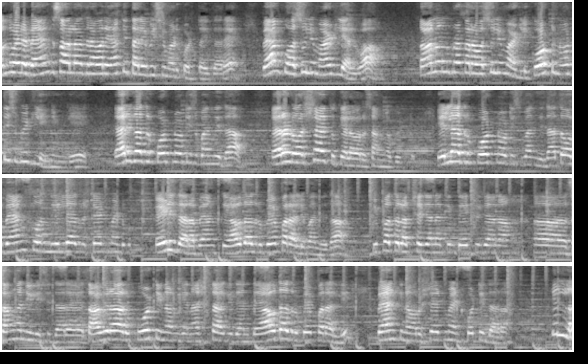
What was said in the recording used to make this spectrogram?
ಒಂದು ವೇಳೆ ಬ್ಯಾಂಕ್ ಸಾಲ ಆದರೆ ಅವರು ಯಾಕೆ ತಲೆ ಬಿಸಿ ಮಾಡಿಕೊಡ್ತಾ ಇದ್ದಾರೆ? ಬ್ಯಾಂಕ್ ವಸೂಲಿ ಮಾಡಲಿ ಅಲ್ವಾ? ಕಾನೂನು ಪ್ರಕಾರ ವಸೂಲಿ ಮಾಡಲಿ, ಕೋರ್ಟ್ ನೋಟಿಸ್ ಬಿಡಲಿ ನಿಮಗೆ. ಯಾರಿಗಾದರೂ ಕೋರ್ಟ್ ನೋಟಿಸ್ ಬಂದಿದಾ? ಎರಡು ವರ್ಷ ಆಯಿತು ಕೆಲವರು ಸಂಘ ಬಿಟ್ಟು. ಎಲ್ಲಾದ್ರೂ ಕೋರ್ಟ್ ನೋಟಿಸ್ ಬಂದಿದ? ಅಥವಾ ಬ್ಯಾಂಕ್ ಒಂದು ಎಲ್ಲಿಯಾದ್ರೂ ಸ್ಟೇಟ್ಮೆಂಟ್ ಹೇಳಿದಾರ ಬ್ಯಾಂಕ್ ಯಾವುದಾದ್ರೂ ಪೇಪರ್ ಅಲ್ಲಿ ಬಂದಿದಾ? ಇಪ್ಪತ್ತು ಲಕ್ಷ ಜನಕ್ಕಿಂತ ಹೆಚ್ಚು ಜನ ಸಂಘ ನಿಲ್ಲಿಸಿದ್ದಾರೆ. ಸಾವಿರಾರು ಕೋಟಿ ನಮಗೆ ನಷ್ಟ ಆಗಿದೆ ಅಂತ ಯಾವುದಾದ್ರೂ ಪೇಪರ್ ಅಲ್ಲಿ ಬ್ಯಾಂಕಿನವರು ಸ್ಟೇಟ್ಮೆಂಟ್ ಕೊಟ್ಟಿದ್ದಾರಾ? ಇಲ್ಲ.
